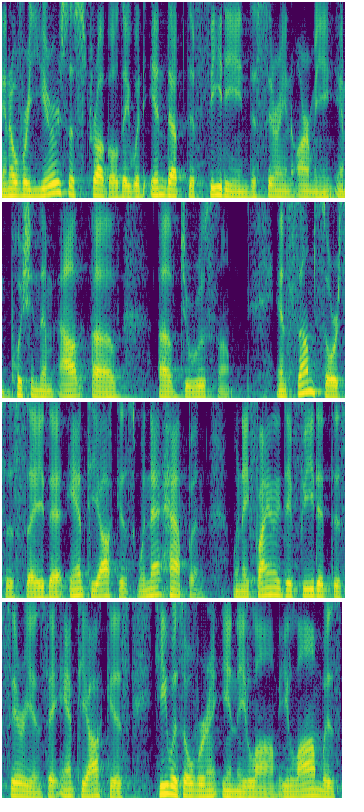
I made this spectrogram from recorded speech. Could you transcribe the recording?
And over years of struggle, they would end up defeating the Syrian army and pushing them out of, of Jerusalem. And some sources say that Antiochus, when that happened, when they finally defeated the Syrians, that Antiochus, he was over in Elam. Elam was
